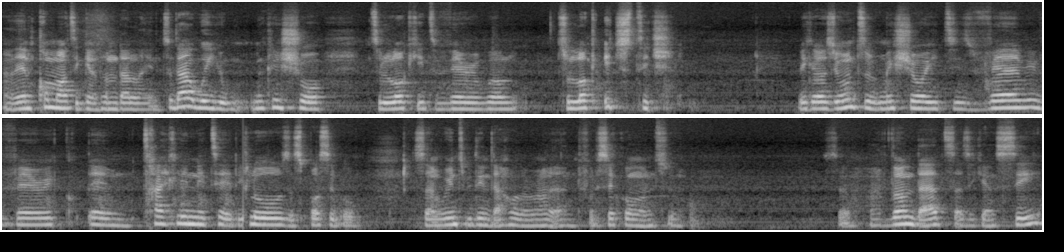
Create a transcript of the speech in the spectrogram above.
and then come out again with another line so that way you're making sure to lock it very well to lock each stitch because you want to make sure it is very very um, tightly knitted close as possible. So I'm going to be doing that all around and for the second one too. So I've done that as you can see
